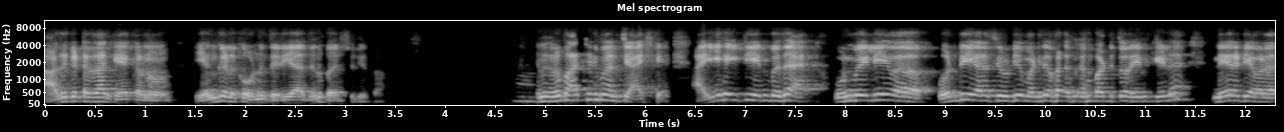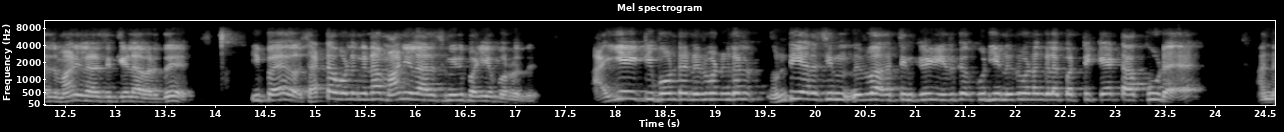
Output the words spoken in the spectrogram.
அதுகிட்ட தான் கேட்கணும். எங்களுக்கு ஒண்ணும் தெரியாதுன்னு பதில் சொல்லியிருக்கான். எனக்கு ரொம்ப ஆச்சரியமா இருந்துச்சு. ஐஐடி என்பது உண்மையிலேயே ஒன்றிய அரசினுடைய மனிதவள மேம்பாட்டுத்துறையின் கீழே நேரடியாக வருது. அது மாநில அரசின் கீழே வருது. இப்ப சட்ட ஒழுங்குனா மாநில அரசு மீது பழிய போடுறது ஐஐடி போன்ற நிறுவனங்கள் ஒன்றிய அரசின் நிர்வாகத்தின் கீழ் இருக்கக்கூடிய நிறுவனங்களை பற்றி கேட்டா கூட அந்த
